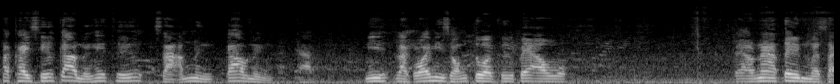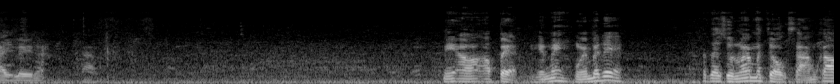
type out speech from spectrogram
ถ้าใครซื้อเก้าหนึ่งให้ซื้อสามหนึ่งเก้าหนึ่งครับ มีหลักร้อยมีสองตัวคือไปเอา ไปเอาหน้าตื้นมาใส่เลยนะครับ นี่เอาเอาแปดเห็นไหมหวยไม่ได้แต่ส่วนมากมันจะออกสามเก้า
